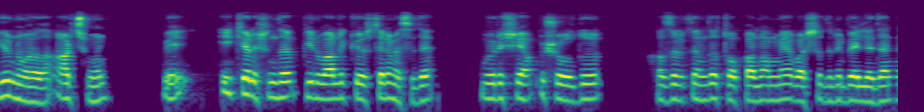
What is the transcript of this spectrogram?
bir numaralı Archman ve ilk yarışında bir varlık gösteremese de bu yarışı yapmış olduğu hazırlıklarında toparlanmaya başladığını belli eden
